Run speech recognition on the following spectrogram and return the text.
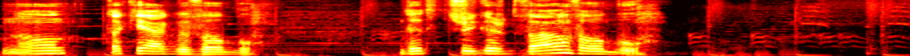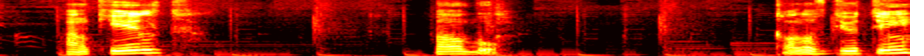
No, takie jakby w obu. Dead Trigger 2 w obu. Unkilled w obu. Call of Duty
